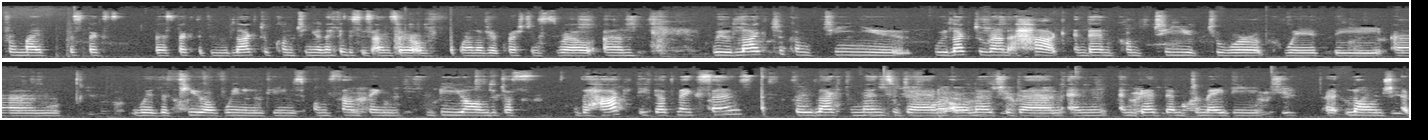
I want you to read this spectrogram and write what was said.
from my perspective, perspective, we would like to continue, and I think this is answer of one of your questions as well. Um, we would like to continue. We'd like to run a hack and then continue to work with the um, with a few of winning teams on something beyond just the hack, if that makes sense. So we'd like to mentor them or nurture them and, and get them to maybe uh, launch a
